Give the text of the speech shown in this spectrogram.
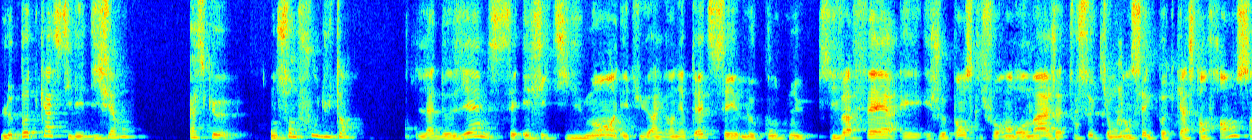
Le podcast, il est différent parce que on s'en fout du temps. La deuxième, c'est effectivement, et tu vas y revenir peut-être, c'est le contenu qui va faire, et, et je pense qu'il faut rendre hommage à tous ceux qui ont lancé le podcast en France.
